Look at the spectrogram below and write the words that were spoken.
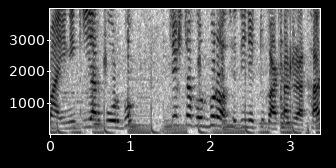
পাইনি। কি আর করব? চেষ্টা করব রথের দিন একটু কাঁঠাল রাখার।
